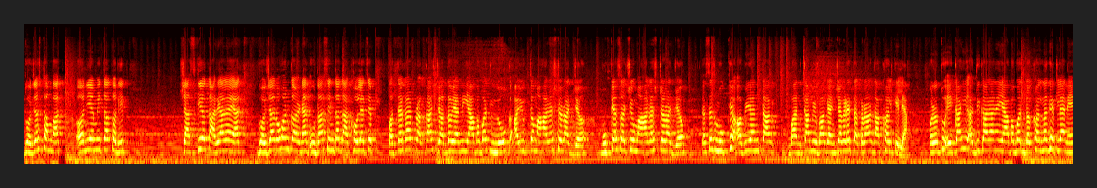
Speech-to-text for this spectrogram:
ध्वजस्तंभात अनियमितता करीत शासकीय कार्यालयात ध्वजारोहण करण्यात उदासीनता दाखवल्याचे पत्रकार प्रकाश जाधव यांनी याबाबत लोक आयुक्त महाराष्ट्र राज्य मुख्य सचिव महाराष्ट्र राज्य तसेच मुख्य अभियंता बांधकाम विभाग यांच्याकडे तक्रार दाखल केल्या. परंतु एकाही अधिकाऱ्याने याबाबत दखल न घेतल्याने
